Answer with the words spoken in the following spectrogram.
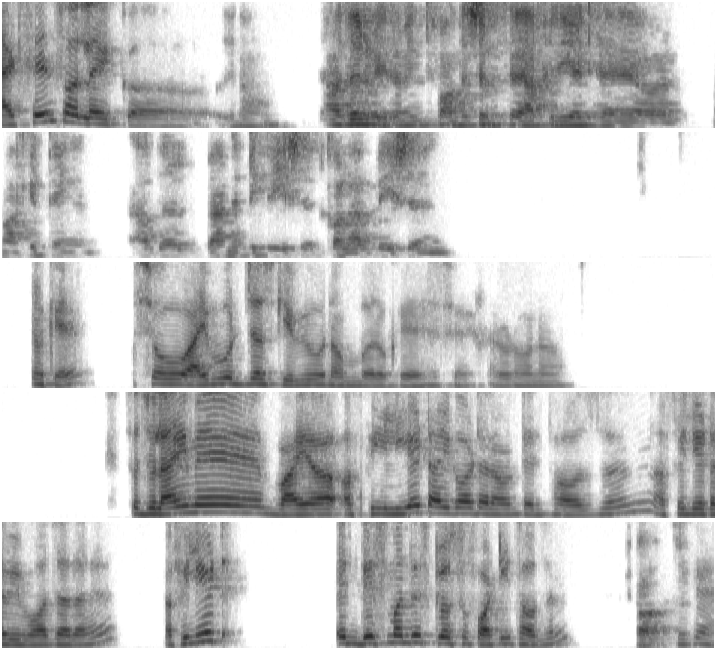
AdSense or like uh, you know other ways I mean sponsorships है affiliate है और marketing and other brand integration collaboration okay so I would just give you a number okay I don't wanna so जुलाई में via affiliate I got around 10,000 affiliate अभी बहुत ज़्यादा है affiliate in this month is close to 40,000 हाँ ठीक है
